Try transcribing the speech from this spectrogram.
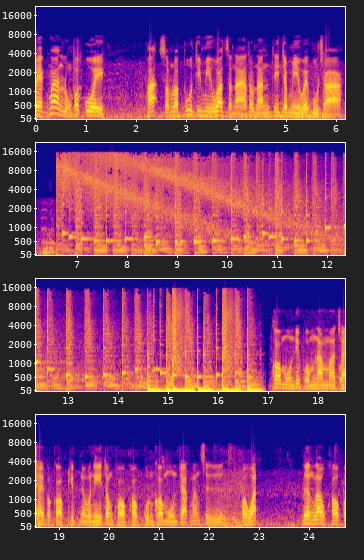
แหวกม่านหลวงพ่อกวย พระสำหรับผู้ที่มีวาสนาเท่านั้นที่จะมีไว้บูชา ข้อมูลที่ผมนำมาใช้ประกอบคลิปในวันนี้ต้องขอขอบคุณข้อมูลจากหนังสือประวัติ เรื่องเล่าเขาป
